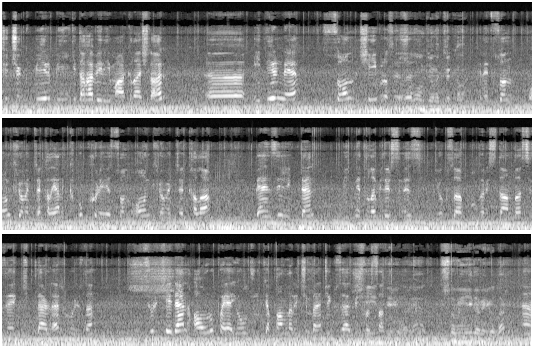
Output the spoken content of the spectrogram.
Küçük bir bilgi daha vereyim arkadaşlar. Ee, Edirne son şeyi burası. Son 10 kilometre kala. Evet son 10 kilometre kala yani Kapıkule'ye son 10 kilometre kala benzinlikten vignet alabilirsiniz. Yoksa Bulgaristan'da size kitlerler o yüzden. Türkiye'den Avrupa'ya yolculuk yapanlar için bence güzel bir Şeyi fırsat. veriyorlar ya. Slovenya'yı da veriyorlar. Ha,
